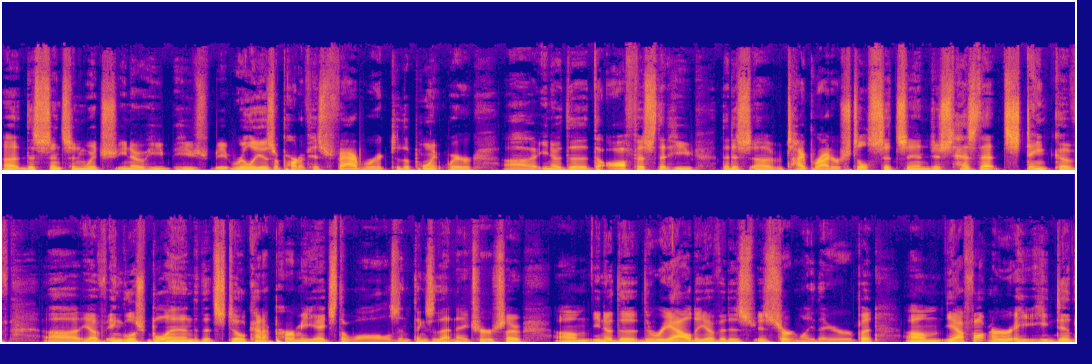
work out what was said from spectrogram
uh this sense in which you know he he's it really is a part of his fabric to the point where uh you know the the office that he that his uh, typewriter still sits in just has that stink of uh, of English blend that still kind of permeates the walls and things of that nature. So, um, you know, the the reality of it is is certainly there. But um, yeah, Faulkner he, he did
